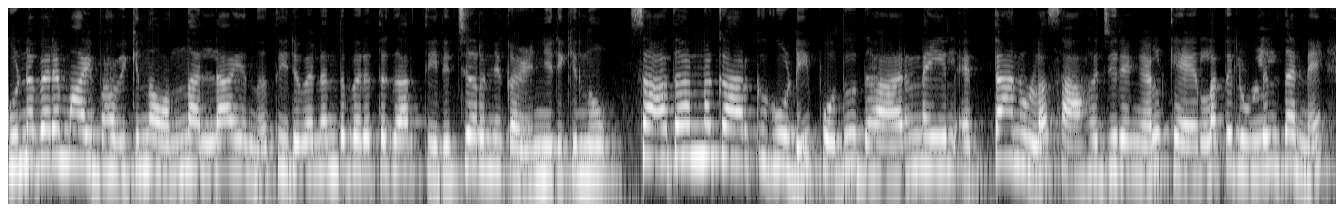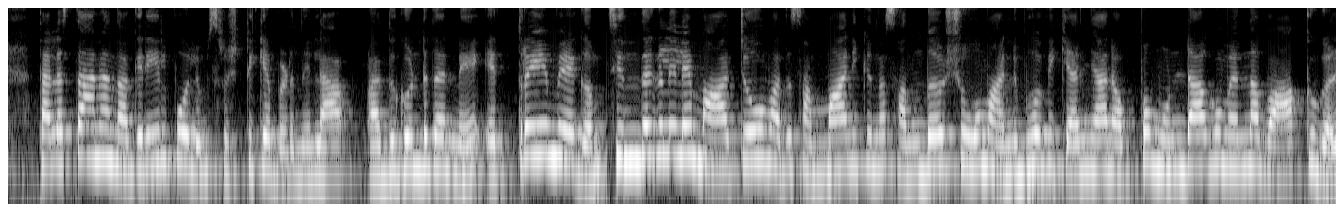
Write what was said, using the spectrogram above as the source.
ഗുണപരമായി ഭവിക്കുന്ന ഒന്നല്ല എന്ന് തിരുവനന്തപുരത്തുകാർ തിരിച്ചറിഞ്ഞു കഴിഞ്ഞിരിക്കുന്നു. സാധാരണക്കാർക്ക് കൂടി പൊതുധാരണയിൽ എത്താനുള്ള സാഹചര്യങ്ങൾ കേരളത്തിലുള്ളിൽ തന്നെ തലസ്ഥാന നഗരിയിൽ പോലും സൃഷ്ടിക്കപ്പെടുന്നില്ല. അതുകൊണ്ട് തന്നെ എത്രയും വേഗം ചിന്തകളിലെ മാറ്റവും അത് സമ്മാനിക്കുന്ന സന്തോഷവും അനുഭവിക്കാൻ ഞാൻ ഒപ്പം ഉണ്ടാകുമെന്ന വാക്കുകൾ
